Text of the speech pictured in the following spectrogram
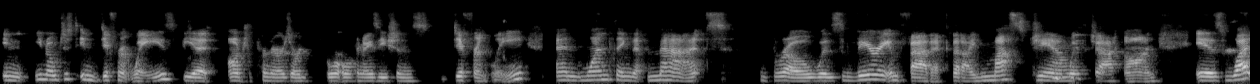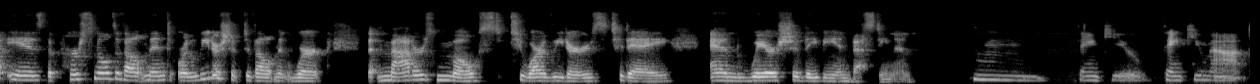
in you know, just in different ways, be it entrepreneurs or or organizations differently. And one thing that Matt bro was very emphatic that I must jam with Jack on is what is the personal development or leadership development work that matters most to our leaders today and where should they be investing in? Hmm. Thank you. Thank you, Matt.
